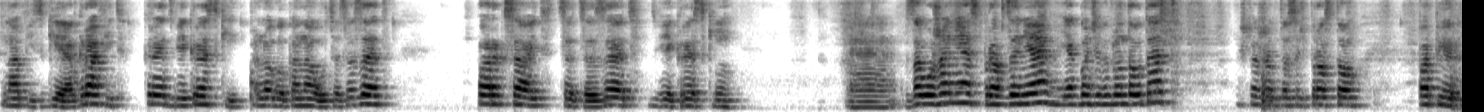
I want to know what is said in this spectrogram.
napis GA Grafit, kre, dwie kreski, logo kanału CCZ, Parkside, CCZ, dwie kreski. E, założenie, sprawdzenie, jak będzie wyglądał test. Myślę, że dosyć prosto. Papier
